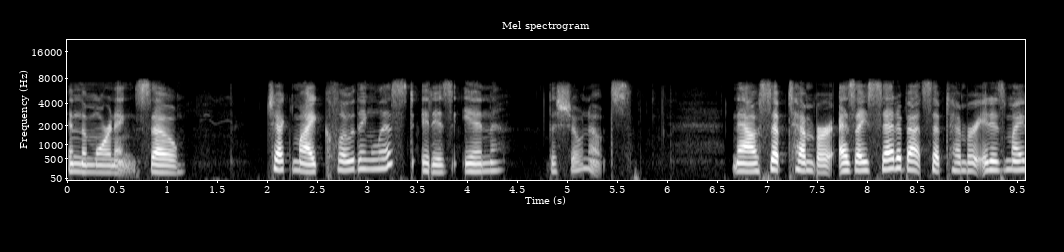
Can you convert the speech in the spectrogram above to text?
in the morning. So check my clothing list. It is in the show notes. Now, September. As I said about September, it is my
